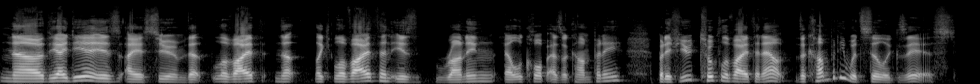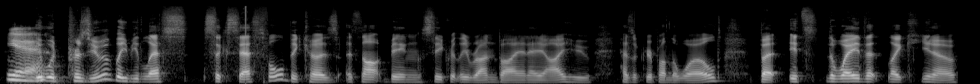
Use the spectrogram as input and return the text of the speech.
No, the idea is I assume that Leviathan no, like Leviathan is running L Corp as a company, but if you took Leviathan out, the company would still exist. Yeah. It would presumably be less successful because it's not being secretly run by an AI who has a grip on the world, but it's the way that like, you know,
